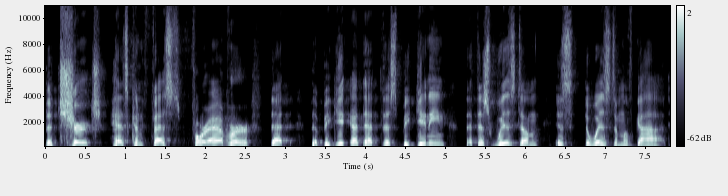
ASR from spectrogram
the church has confessed forever that the begin, that this beginning, that this wisdom is the wisdom of God,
